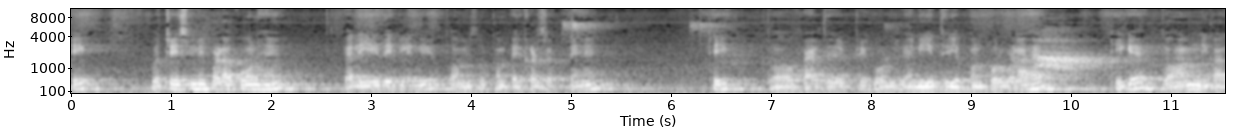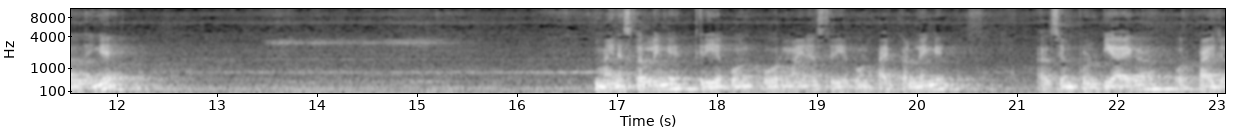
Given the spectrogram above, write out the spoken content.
ठीक? बच्चों, इसमें पढ़ा कौन है? पहले ये देख लेंगे तो हम इसको कंपेयर कर सकते हैं। ठीक? तो फाइव थ्री फिफ्टी फोर यानी ये थ्री अपॉन फोर बड़ा है। ठीक है? तो हम निकाल देंगे माइनस कर लेंगे three upon four minus three upon five कर लेंगे। एल्सियम ट्वेंटी आएगा फोर फाइव जो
